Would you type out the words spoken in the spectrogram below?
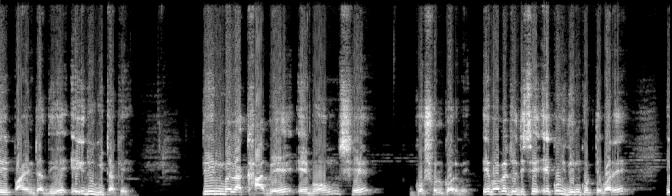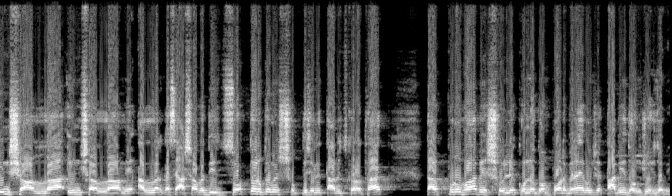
এই পানিটা দিয়ে এই রুগীটাকে তিন বেলা খাবে এবং সে গোসল করবে। এভাবে যদি সে একুশ দিন করতে পারে, ইনশাআল্লাহ ইনশাআল্লাহ আমি আল্লাহর কাছে আশাবাদী, যত রকমের শক্তিশালী তাবিজ করা থাক, তার প্রভাব এর শরীরে কোনো রকম পড়বে না এবং সে তাবিজ ধ্বংস হয়ে যাবে।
